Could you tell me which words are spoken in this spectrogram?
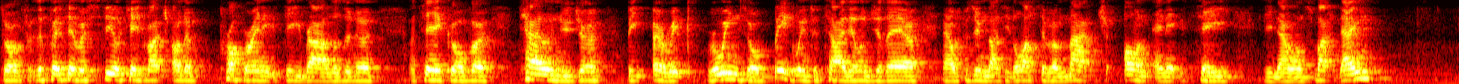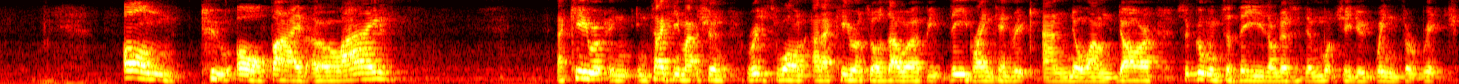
So the first ever steel cage match on a proper NXT rather than a, a takeover. Tyler Dillinger beat Eric Rowan, so big win for Tyler Dillinger there. Now I presume that's the last ever match on NXT. He's now on SmackDown on 205 Live. Akira in, in tag team action, Rich Swann and Akira Tozawa beat the Brian Kendrick and Noam Dar. So win for these. I'm going noticed a much needed win for Rich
